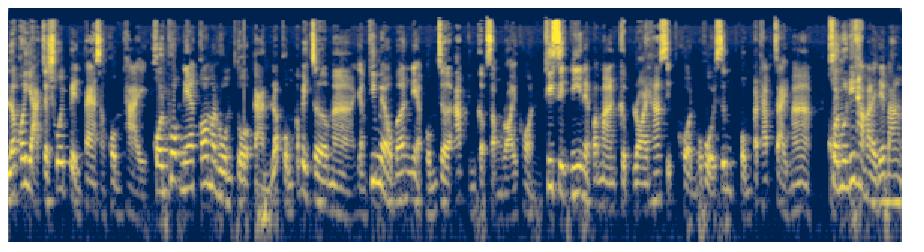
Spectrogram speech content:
แล้วก็อยากจะช่วยเปลี่ยนแปลงสังคมไทย คนพวกนี้ก็มารวมตัวกัน แล้วผมก็ไปเจอมาอย่างที่เมลเบิร์นเนี่ยผมเจอ up ถึงเกือบ 200 คน ที่ซิดนีย์เนี่ยประมาณเกือบ 150 คนโอ้โหซึ่งผมประทับใจมาก คนพวกนี้ทำอะไรได้บ้าง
